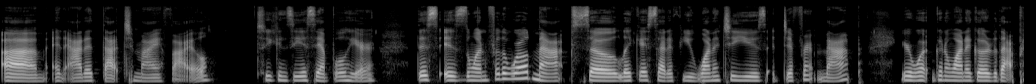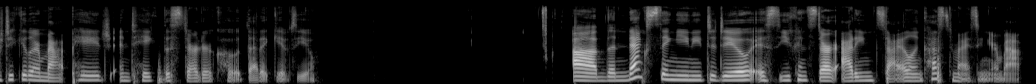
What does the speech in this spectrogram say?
um, and added that to my file. So you can see a sample here. This is the one for the world map. So like I said, if you wanted to use a different map, you're going to want to go to that particular map page and take the starter code that it gives you. Um, the next thing you need to do is you can start adding style and customizing your map.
